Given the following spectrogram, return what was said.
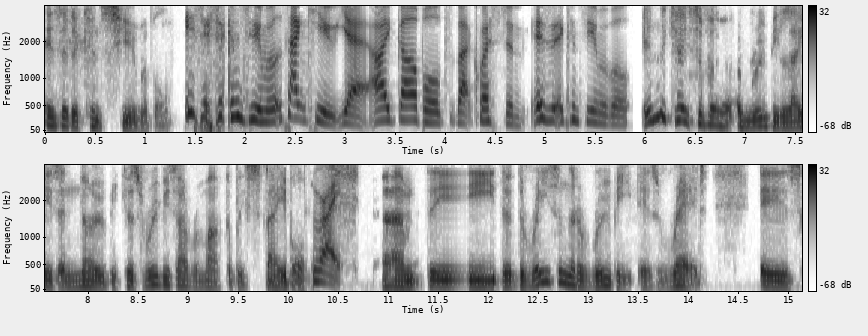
Is it a consumable? Is it a consumable? Thank you. Yeah, I garbled that question. Is it a consumable? In the case of a, a ruby laser, no, because rubies are remarkably stable. Right. Um, the, the the reason that a ruby is red is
